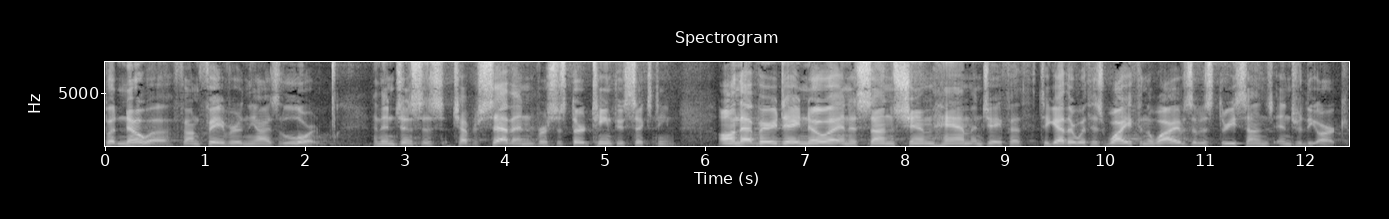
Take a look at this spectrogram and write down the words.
But Noah found favor in the eyes of the Lord. And then Genesis chapter 7, verses 13 through 16. On that very day, Noah and his sons Shem, Ham, and Japheth, together with his wife and the wives of his three sons, entered the ark.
